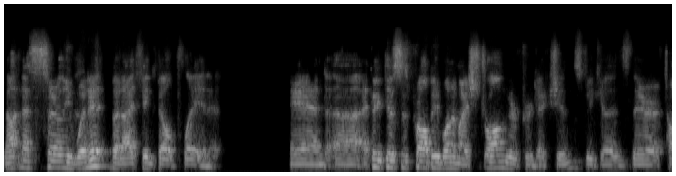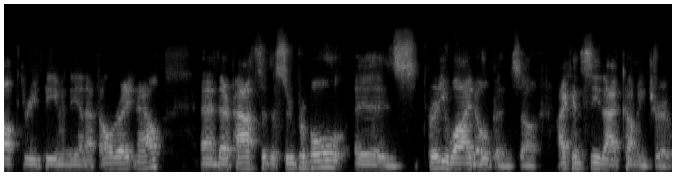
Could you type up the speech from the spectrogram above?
Not necessarily win it, but I think they'll play in it. And uh, I think this is probably one of my stronger predictions because they're a top three team in the NFL right now, and their path to the Super Bowl is pretty wide open. So I can see that coming true.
